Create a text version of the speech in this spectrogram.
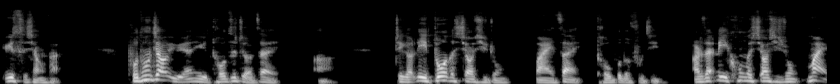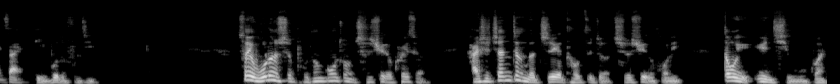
与此相反，普通交易员与投资者在啊这个利多的消息中买在头部的附近，而在利空的消息中卖在底部的附近。所以，无论是普通公众持续的亏损，还是真正的职业投资者持续的获利，都与运气无关，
